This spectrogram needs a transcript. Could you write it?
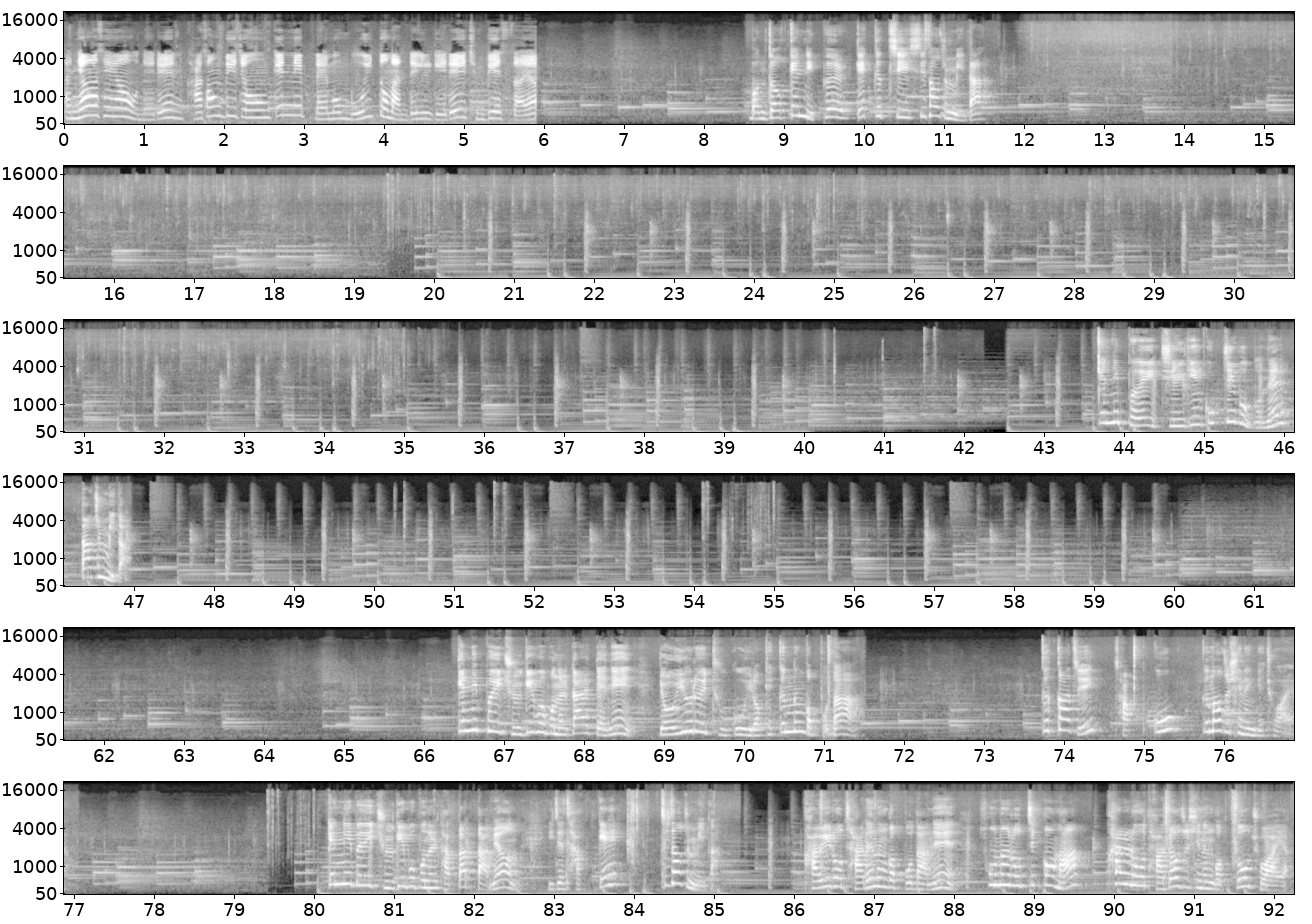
안녕하세요. 오늘은 가성비 좋은 깻잎 레몬 모히또 만들기를 준비했어요. 먼저 깻잎을 깨끗이 씻어줍니다. 깻잎의 질긴 꼭지 부분을 따줍니다. 깻잎의 줄기 부분을 딸 때는 여유를 두고 이렇게 끊는 것보다 끝까지 잡고 끊어주시는 게 좋아요. 깻잎의 줄기 부분을 다 땄다면 이제 작게 찢어줍니다. 가위로 자르는 것보다는 손으로 찢거나 칼로 다져주시는 것도 좋아요.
